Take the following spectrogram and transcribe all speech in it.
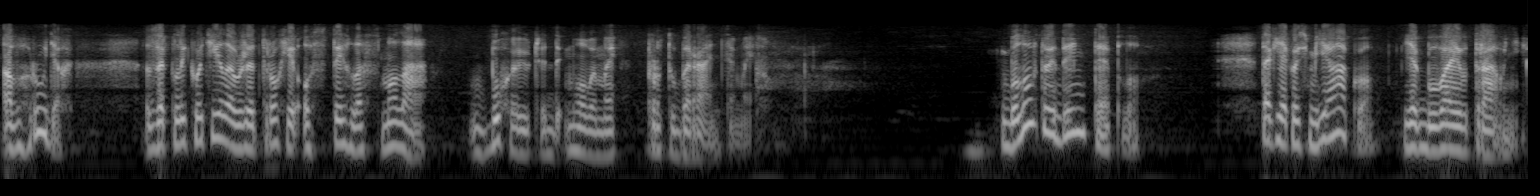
а в грудях закликотіла вже трохи остигла смола, бухаючи димовими протуберанцями. Було в той день тепло, так якось м'яко, як буває в травні.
